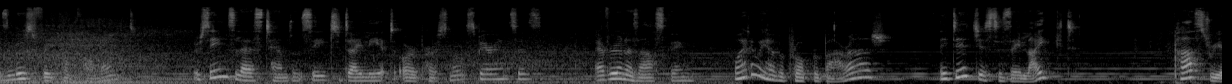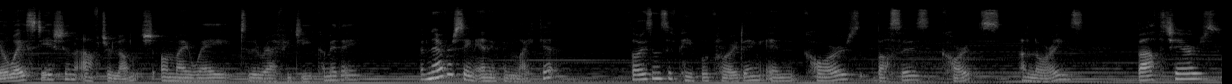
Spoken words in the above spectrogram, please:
Is the most frequent comment. There seems less tendency to dilate our personal experiences. Everyone is asking, why don't we have a proper barrage? They did just as they liked. Past railway station after lunch on my way to the refugee committee. I've never seen anything like it. Thousands of people crowding in cars, buses, carts, and lorries, bath chairs,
